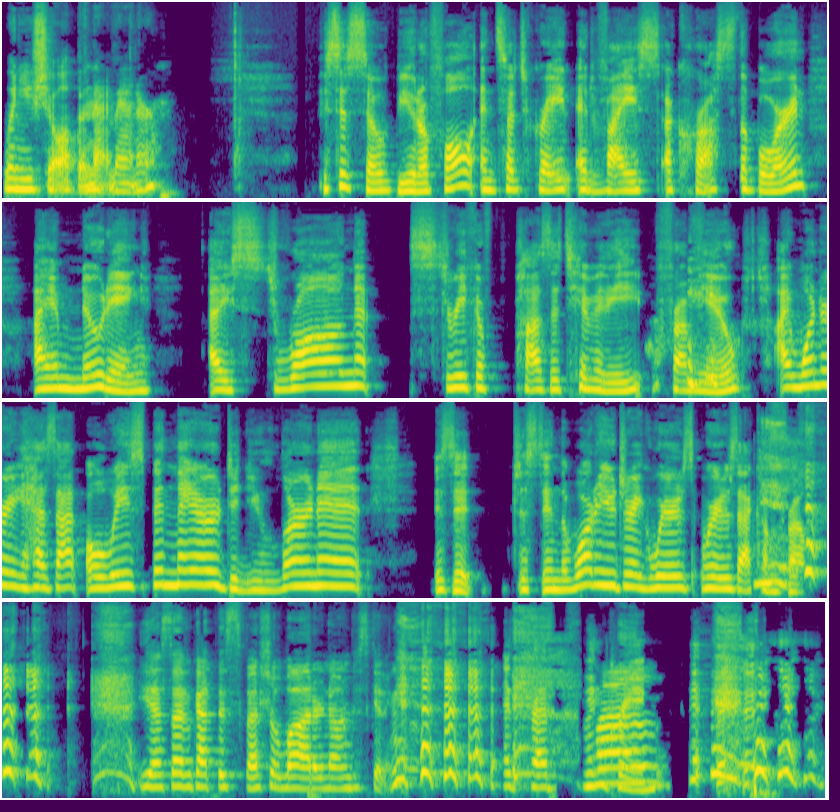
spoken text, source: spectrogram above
when you show up in that manner. This is so beautiful and such great advice across the board. I am noting a strong streak of positivity from you. I'm wondering, has that always been there? Did you learn it? Is it just in the water you drink? Where's where does that come from? yes, I've got this special water. No, I'm just kidding. it's that um, cream.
